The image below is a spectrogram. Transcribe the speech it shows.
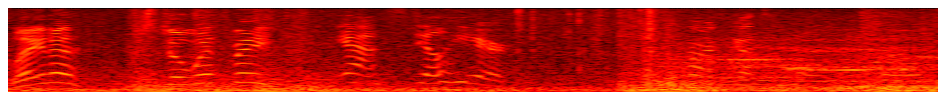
Lena, you still with me? Yeah, I'm still here. The car's got some holes.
